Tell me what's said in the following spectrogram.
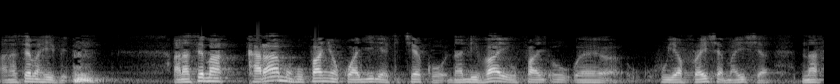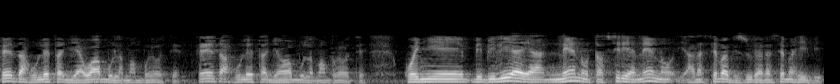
anasema hivi. Anasema karamu hufanywa kwa ajili ya kicheko na divai uh, huyafurahisha maisha na fedha huleta jawabu la mambo yote. Fedha huleta jawabu la mambo yote. Kwenye bibilia ya neno tafsiri ya neno anasema vizuri anasema hivi.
